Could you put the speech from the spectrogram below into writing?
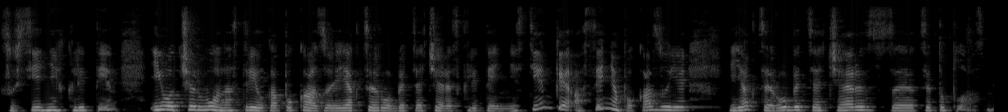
сусідніх клітин. І от червона стрілка показує, як це робиться через клітинні стінки, а синя показує, як це робиться через е, цитоплазми.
